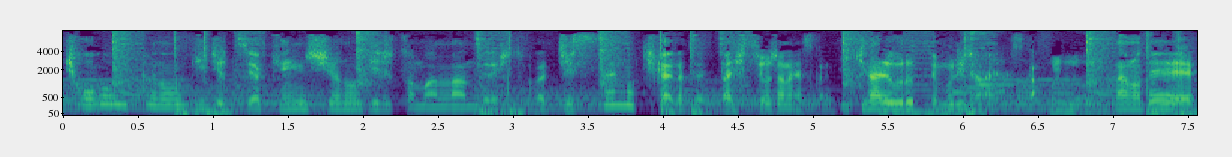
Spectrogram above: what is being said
教育の技術や研修の技術を学んでる人が実践の機会が絶対必要じゃないですか。いきなり売るって無理じゃないですか。うんなので、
